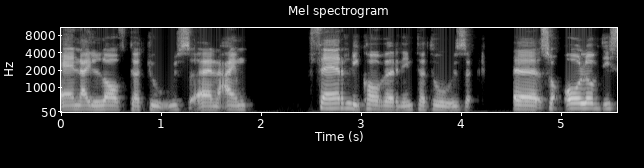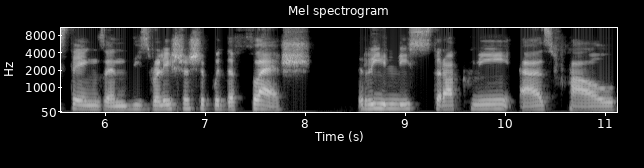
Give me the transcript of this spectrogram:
and I love tattoos, and I'm fairly covered in tattoos. Uh, so all of these things and this relationship with the flesh really struck me as how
